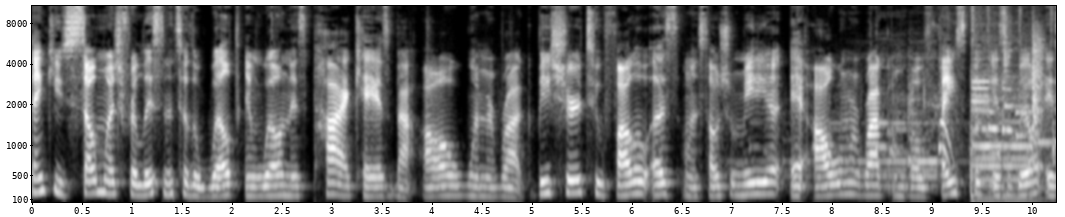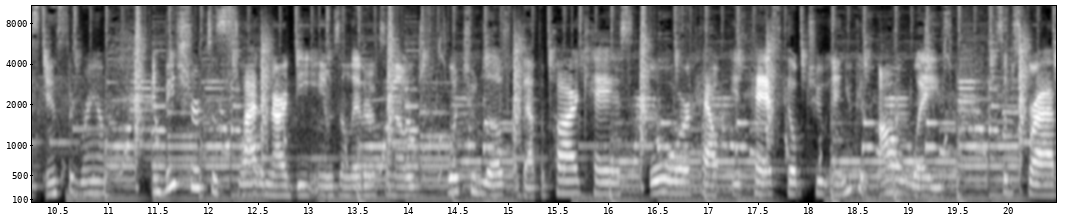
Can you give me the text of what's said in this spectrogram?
Thank you so much for listening to the Wealth and Wellness podcast by All Women Rock. Be sure to follow us on social media at All Women Rock on both Facebook as well as Instagram. And be sure to slide in our DMs and let us know what you love about the podcast or how it has helped you. And you can always subscribe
